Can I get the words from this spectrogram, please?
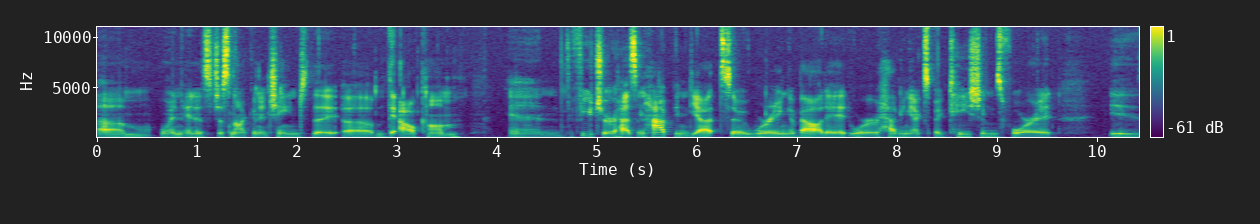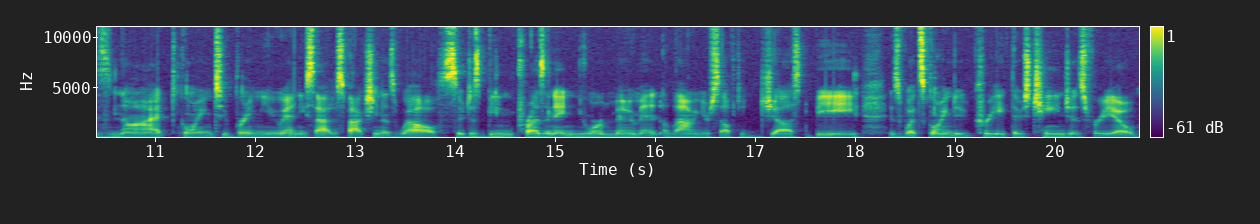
Um, when and it's just not going to change the um, the outcome and the future hasn't happened yet so worrying about it or having expectations for it is not going to bring you any satisfaction as well. So, just being present in your moment, allowing yourself to just be, is what's going to create those changes for you.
